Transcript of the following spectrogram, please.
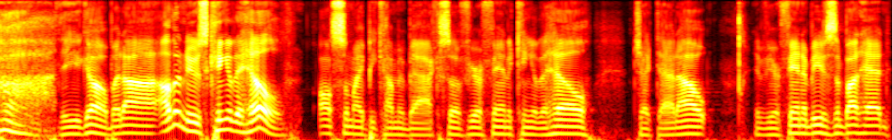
there you go. But uh, other news: King of the Hill also might be coming back. So if you're a fan of King of the Hill, check that out. If you're a fan of Beavis and Butthead,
